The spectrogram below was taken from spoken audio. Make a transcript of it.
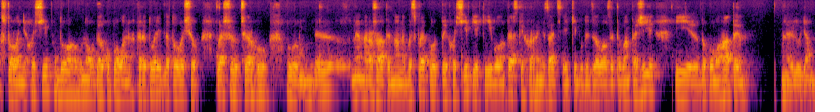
сторонніх осіб до вновь деокупованих територій для того, щоб в першу чергу е, не наражати на небезпеку тих осіб, які і волонтерських організацій, які будуть завозити вантажі і допомагати е, людям.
